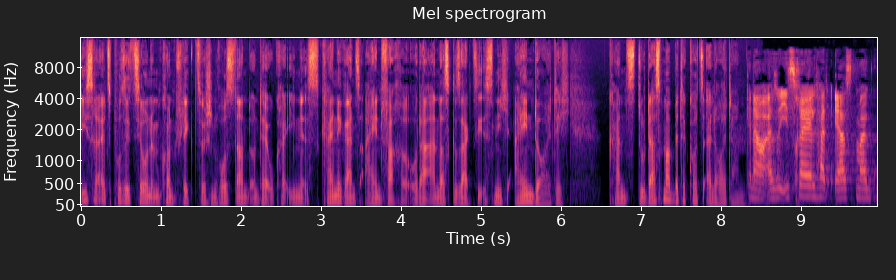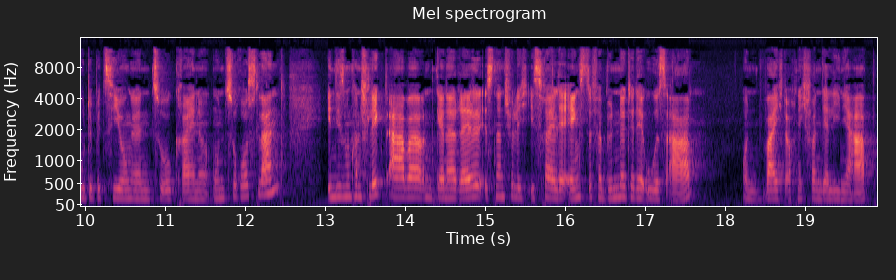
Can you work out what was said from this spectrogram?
Israels Position im Konflikt zwischen Russland und der Ukraine ist keine ganz einfache oder anders gesagt, sie ist nicht eindeutig. Kannst du das mal bitte kurz erläutern? Genau, also Israel hat erstmal gute Beziehungen zur Ukraine und zu Russland. In diesem Konflikt aber und generell ist natürlich Israel der engste Verbündete der USA und weicht auch nicht von der Linie ab.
